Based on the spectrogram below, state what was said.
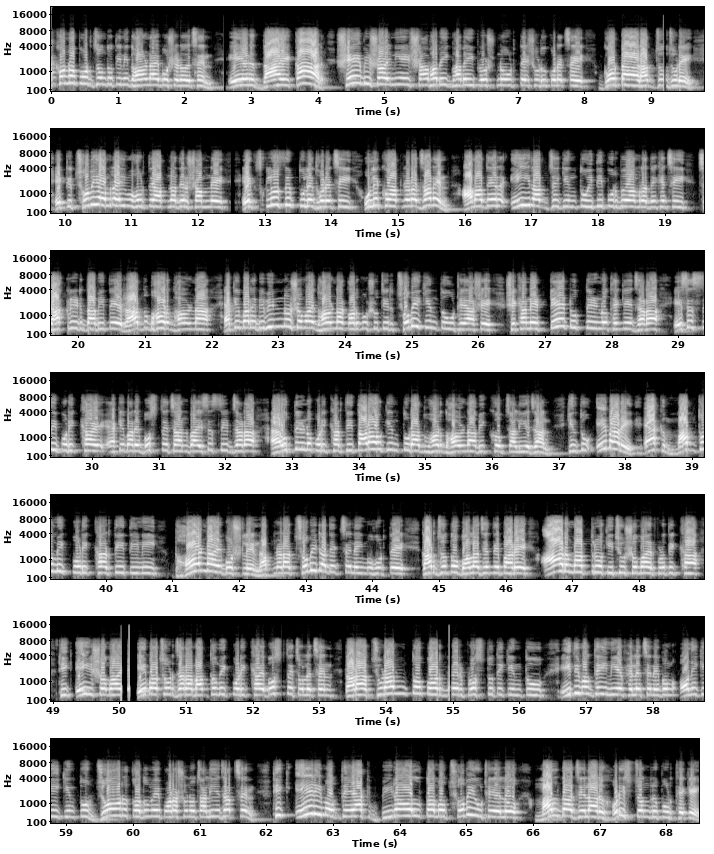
এখনও পর্যন্ত তিনি ধর্নায় বসে রয়েছেন। এর দায় কার? সে বিষয় নিয়ে স্বাভাবিকভাবেই প্রশ্ন উঠতে শুরু করেছে গোটা রাজ্য জুড়ে। একটি ছবি আমরা এই মুহূর্তে আপনাদের সামনে এক্সক্লুসিভ তুলে ধরেছি। উল্লেখ্য, আপনারা জানেন, আমাদের এই রাজ্যে কিন্তু ইতিপূর্বেও আমরা দেখেছি, চাকরির দাবিতে রাতভর ধর্ণা, একেবারে বিভিন্ন সময় ধর্ণা কর্মসূচির ছবি কিন্তু উঠে আসে। সেখানে টেট উত্তীর্ণ থেকে যারা এসএসসি পরীক্ষায় একেবারে বসতে চান বা এসএসসির যারা উত্তীর্ণ পরীক্ষার্থী, তারাও কিন্তু রাতভর ধর্ণা বিক্ষোভ চালিয়ে যান। কিন্তু এবারে এক মাধ্যমিক পরীক্ষার্থী তিনি ধর্নায় বসলেন। আপনারা ছবিটা দেখছেন এই মুহূর্তে। কার্যত বলা যেতে পারে, আর মাত্র কিছু সময়ের প্রতীক্ষা। ঠিক এই সময় এবছর যারা মাধ্যমিক পরীক্ষায় বসতে চলেছেন, তারা চূড়ান্ত পর্বের প্রস্তুতি কিন্তু ইতিমধ্যেই নিয়ে ফেলেছেন এবং অনেকেই কিন্তু জোর কদমে পড়াশোনা চালিয়ে যাচ্ছেন। ঠিক এরই মধ্যে এক বিরলতম ছবি উঠে এলো মালদা জেলার হরিশ্চন্দ্রপুর থেকে।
